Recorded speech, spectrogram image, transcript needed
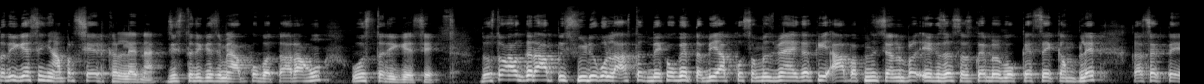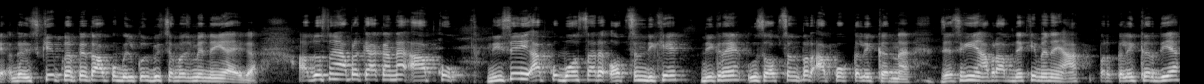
तरीके से यहाँ पर सेट कर लेना है। जिस तरीके से मैं आपको बता रहा हूँ, उस तरीके से। दोस्तों, अगर आप इस वीडियो को लास्ट तक देखोगे, तभी आपको समझ में आएगा कि आप अपने चैनल पर एक हज़ार सब्सक्राइबर वो कैसे कंप्लीट कर सकते हैं। अगर स्किप करते तो आपको बिल्कुल भी समझ में नहीं आएगा। अब दोस्तों, यहाँ पर क्या करना है? आपको नीचे ही आपको बहुत सारे ऑप्शन दिखे, दिख रहे हैं। उस ऑप्शन पर आपको क्लिक करना है। जैसे कि यहाँ पर आप देखिए, मैंने यहाँ पर क्लिक कर दिया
